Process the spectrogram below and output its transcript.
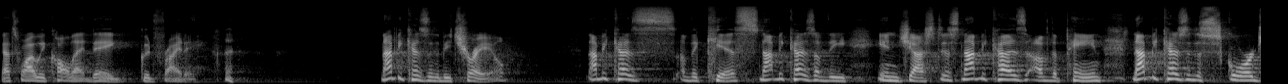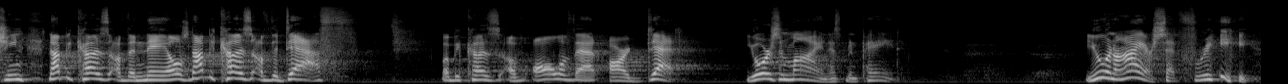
That's why we call that day Good Friday. not because of the betrayal, not because of the kiss, not because of the injustice, not because of the pain, not because of the scourging, not because of the nails, not because of the death, but because of all of that, our debt, yours and mine, has been paid. You and I are set free.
